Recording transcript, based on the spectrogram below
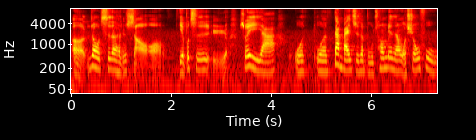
呃肉吃的很少哦。也不吃鱼，所以呀，我我蛋白质的补充变成我修复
